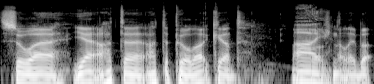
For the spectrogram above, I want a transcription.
So uh, yeah, I had to I had to pull that card, Aye. unfortunately. But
